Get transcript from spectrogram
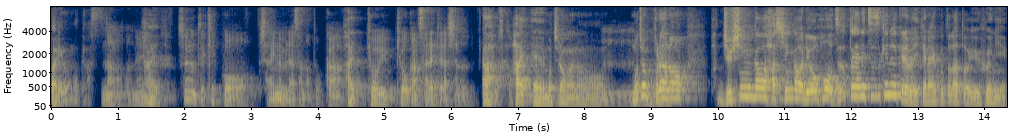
バリューを持ってます。なるほどね。はい。そういうのって結構、社員の皆様とか、はい。共有、共感されてらっしゃるんあです、か？はい。えーもちろん、あのもちろんこれあの、受信側、発信側両方ずっとやり続けなければいけないことだというふうに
